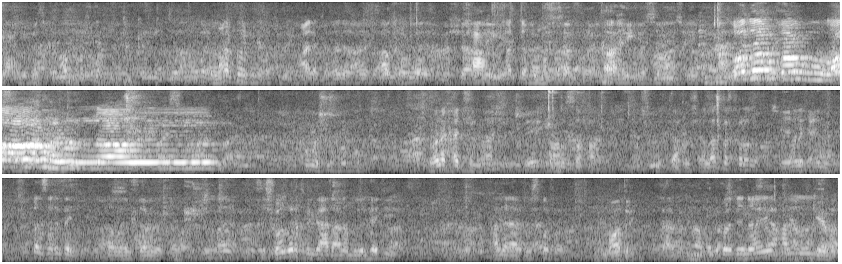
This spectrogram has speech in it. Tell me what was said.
يعني أنا حتى في المسافه آه هي صدق الله العظيم شلونك حج؟ شلون الصحة؟ مرتاح إن شاء الله استغفر الله عيني؟ شلون صحتك؟ الله يسلمك الله بس شلون رحت بالقعدة على مود الهدي؟ على مصطفى ما أدري تعال نقعد هنا على كيفك؟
